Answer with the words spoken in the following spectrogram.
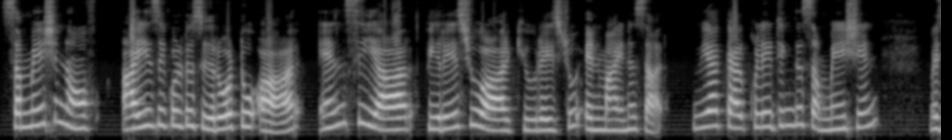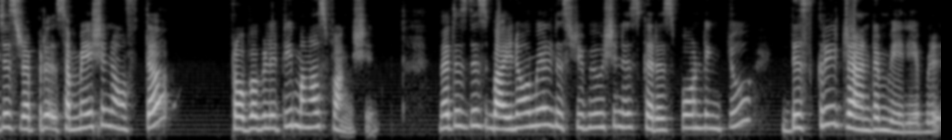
summation of i is equal to 0 to r ncr p raised to r q raised to n minus r. We are calculating the summation which is summation of the probability mass function. That is this binomial distribution is corresponding to discrete random variable.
